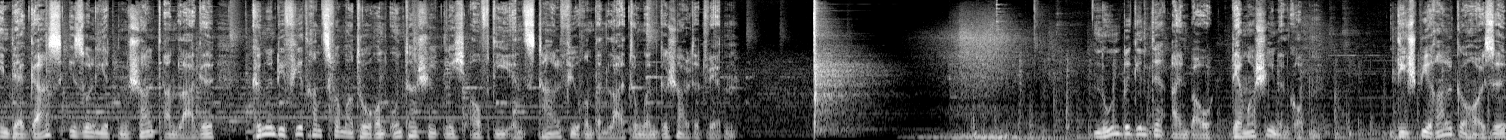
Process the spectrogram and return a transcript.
In der gasisolierten Schaltanlage können die vier Transformatoren unterschiedlich auf die ins Tal führenden Leitungen geschaltet werden. Nun beginnt der Einbau der Maschinengruppen. Die Spiralgehäuse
